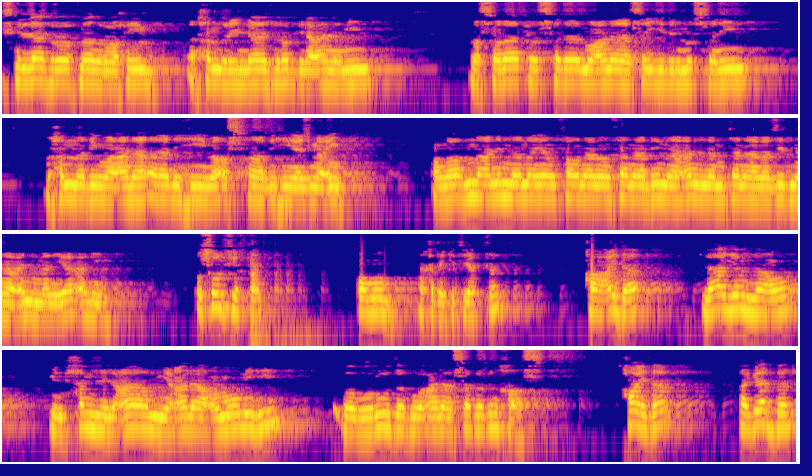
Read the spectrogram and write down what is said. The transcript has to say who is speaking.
Speaker 1: بسم الله الرحمن الرحيم. الحمد لله رب العالمين والصلاة والسلام على سيد المرسلين محمد وعلى آله وأصحابه أجمعين. اللهم علمنا ما ينفعنا وانفعنا بما علمتنا وزدنا علما. يا عليم أصول فقه عموم أخذ كتابة قاعدة لا يمنع من حمل العام على عمومه ووروده على سبب خاص. Qoida agar bir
